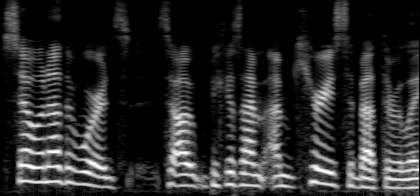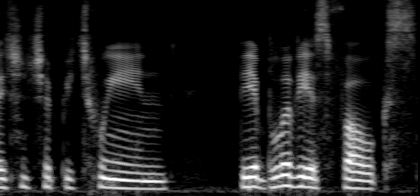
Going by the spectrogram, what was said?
So, in other words, so because I'm I'm curious about the relationship between the oblivious folks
